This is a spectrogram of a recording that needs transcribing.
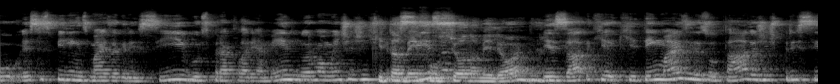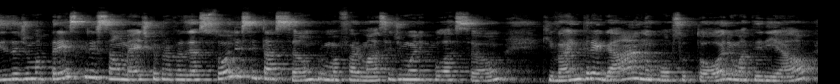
o, esses peelings mais agressivos para clareamento, normalmente a gente que precisa... também funciona melhor, né? Exato, que, que tem mais resultado, a gente precisa de uma prescrição médica para fazer a solicitação para uma farmácia de manipulação que vai entregar no consultório o material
